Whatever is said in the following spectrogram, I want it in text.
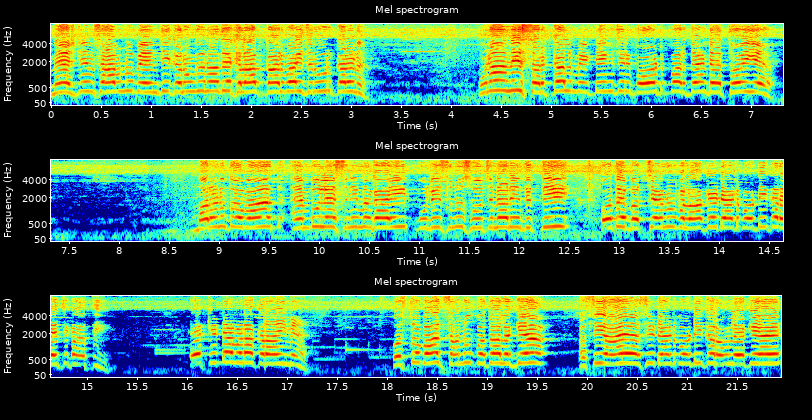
ਮੈਂ ਐਸਡੀਐਮ ਸਾਹਿਬ ਨੂੰ ਬੇਨਤੀ ਕਰੂੰਗੀ ਉਹਨਾਂ ਦੇ ਖਿਲਾਫ ਕਾਰਵਾਈ ਜ਼ਰੂਰ ਕਰਨ। ਉਹਨਾਂ ਦੀ ਸਰਕਲ ਮੀਟਿੰਗ 'ਚ ਰਿਪੋਰਟ ਭਰਦਿਆਂ ਡੈਥ ਹੋਈ ਹੈ। ਮਰਨ ਤੋਂ ਬਾਅਦ ਐਂਬੂਲੈਂਸ ਨਹੀਂ ਮੰਗਾਈ, ਪੁਲਿਸ ਨੂੰ ਸੂਚਨਾ ਨਹੀਂ ਦਿੱਤੀ। ਉਹਦੇ ਬੱਚਿਆਂ ਨੂੰ ਬੁਲਾ ਕੇ ਡੈੱਡ ਬੋਡੀ ਘਰੇ ਚਕਾਤੀ। ਇਹ ਕਿੱਡਾ ਬੜਾ ਕ੍ਰਾਈਮ ਹੈ। ਉਸ ਤੋਂ ਬਾਅਦ ਸਾਨੂੰ ਪਤਾ ਲੱਗਿਆ, ਅਸੀਂ ਆਏ, ਅਸੀਂ ਡੈੱਡ ਬੋਡੀ ਘਰੋਂ ਲੈ ਕੇ ਆਏ।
